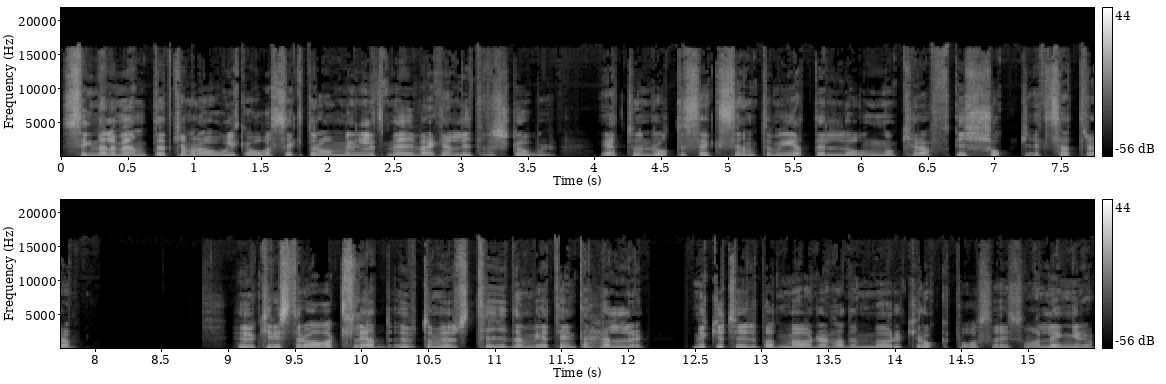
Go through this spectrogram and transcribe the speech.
Signalementet kan man ha olika åsikter om men enligt mig verkar han lite för stor. 186 cm lång och kraftig, tjock etc. Hur Christer A var klädd utomhus tiden vet jag inte heller. Mycket tyder på att mördaren hade en mörk rock på sig som var längre.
